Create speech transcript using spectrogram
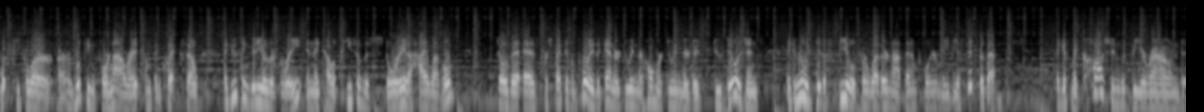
what people are, are looking for now, right? Something quick. So I do think videos are great, and they tell a piece of the story at a high level so that as prospective employees, again, are doing their homework, doing their due diligence, they can really get a feel for whether or not that employer may be a fit for them. I guess my caution would be around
